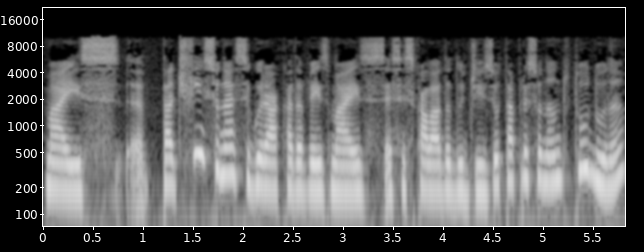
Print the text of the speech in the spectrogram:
mas é, tá difícil, né, segurar cada vez mais essa escalada do diesel, tá pressionando tudo, né?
